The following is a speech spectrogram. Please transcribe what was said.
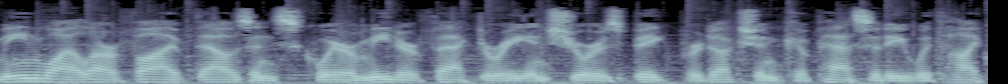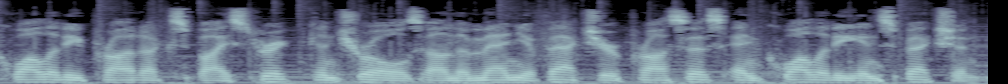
Meanwhile our 5000 square meter factory ensures big production capacity with high quality products by strict controls on the manufacture process and quality inspection.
